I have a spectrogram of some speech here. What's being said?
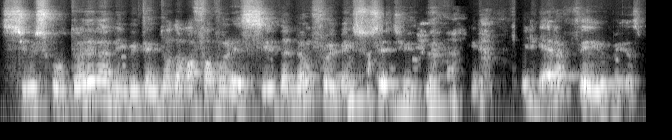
se o escultor era amigo e tentou dar uma favorecida, não foi bem sucedido. Ele era feio mesmo.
